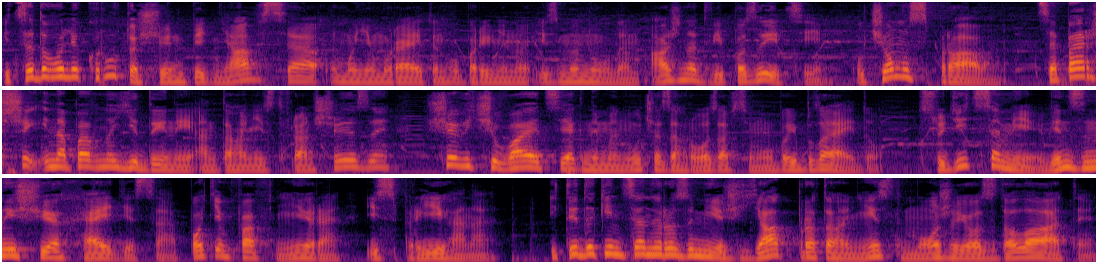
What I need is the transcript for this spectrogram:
І це доволі круто, що він піднявся у моєму рейтингу порівняно із минулим аж на дві позиції. У чому справа? Це перший і, напевно, єдиний антагоніст франшизи, що відчувається як неминуча загроза всьому Бейблейду. Судіть самі, він знищує Хейдіса, потім Фафніра і Спрігана. І ти до кінця не розумієш, як протагоніст може його здолати.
